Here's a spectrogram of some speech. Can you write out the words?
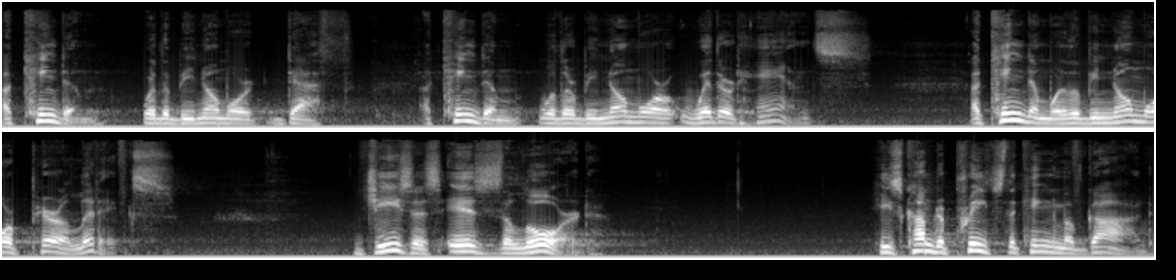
a kingdom where there will be no more death, a kingdom where there will be no more withered hands, a kingdom where there will be no more paralytics. Jesus is the Lord. He's come to preach the kingdom of God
